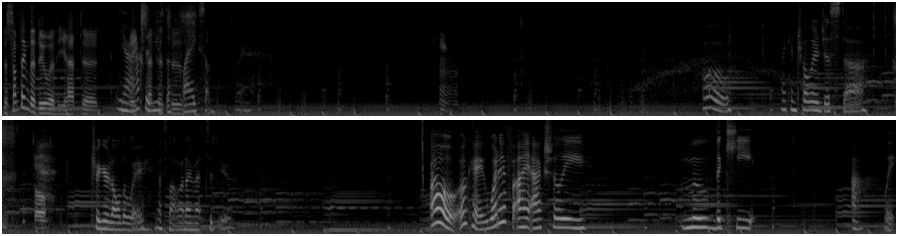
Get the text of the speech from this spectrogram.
There's something to do with you have to. yeah, I have to use the flag somewhere. Hmm. Oh, my controller just uh, Oh. triggered all the way. That's not what I meant to do. Oh, okay. What if I actually move the key? Ah, wait.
